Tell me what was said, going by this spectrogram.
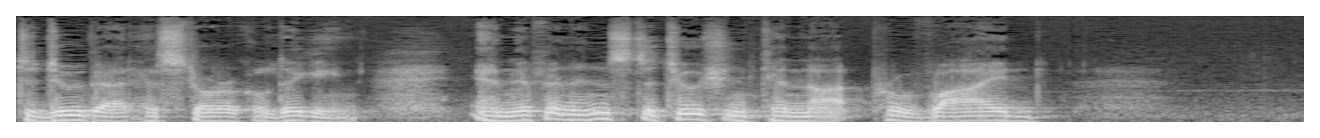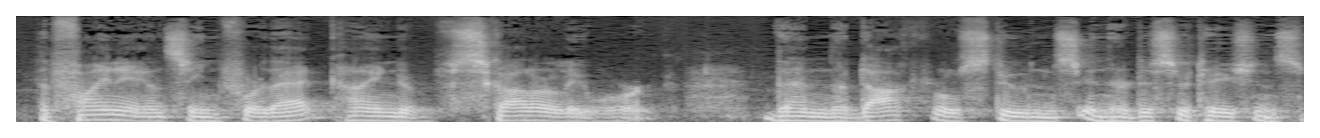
to do that historical digging. And if an institution cannot provide the financing for that kind of scholarly work, then the doctoral students in their dissertations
